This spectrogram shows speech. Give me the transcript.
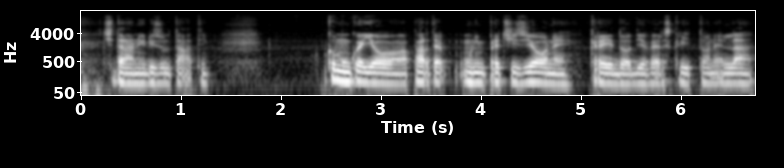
ci daranno i risultati. Comunque io, a parte un'imprecisione, credo di aver scritto nella,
